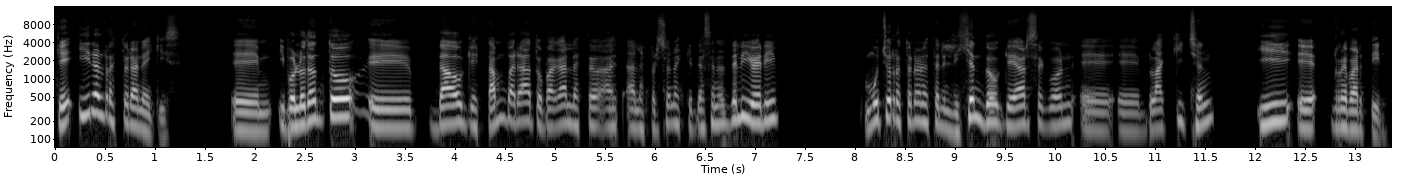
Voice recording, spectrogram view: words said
que ir al restaurante X. Em, y por lo tanto, dado que es tan barato pagarle a las personas que te hacen el delivery, muchos restaurantes están eligiendo quedarse con eh, eh, Black Kitchen y eh, repartir.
